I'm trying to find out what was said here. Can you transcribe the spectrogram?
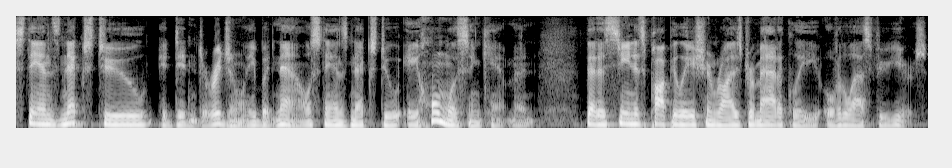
stands next to, it didn't originally, but now stands next to a homeless encampment that has seen its population rise dramatically over the last few years.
